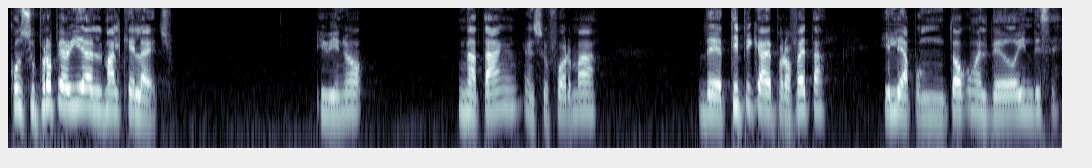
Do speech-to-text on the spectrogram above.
con su propia vida el mal que él ha hecho. Y vino Natán en su forma de típica de profeta y le apuntó con el dedo índice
